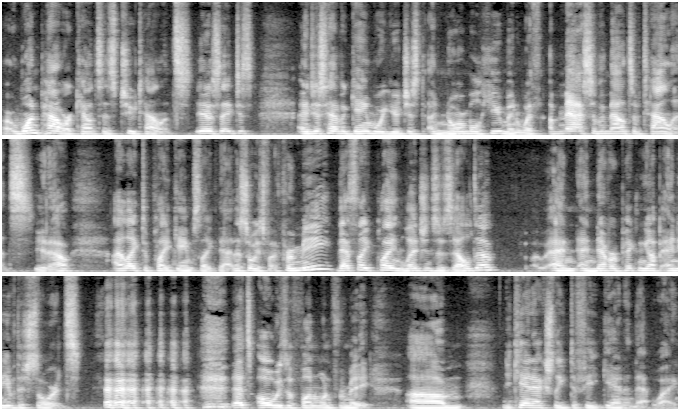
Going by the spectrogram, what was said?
or one power counts as two talents you know so just and just have a game where you're just a normal human with a massive amounts of talents, you know? I like to play games like that. That's always fun. For me, that's like playing Legends of Zelda and, and never picking up any of the swords. that's always a fun one for me. Um, you can't actually defeat Ganon that way.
